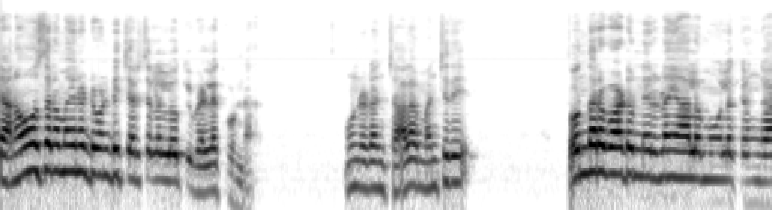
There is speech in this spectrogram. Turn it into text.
అనవసరమైనటువంటి చర్చలలోకి వెళ్ళకుండా ఉండడం చాలా మంచిది. తొందరపాటు నిర్ణయాల మూలకంగా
